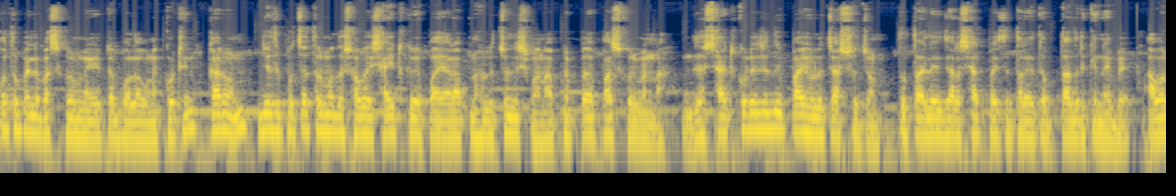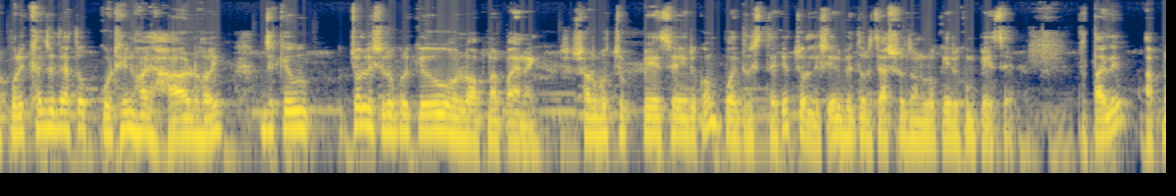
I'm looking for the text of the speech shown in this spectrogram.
কত পাইলে পাস করব না এটা বলা অনেক কঠিন। কারণ যদি পঁচাত্তর মধ্যে সবাই ষাট করে পায় আর আপনার হলো চল্লিশ মান, আপনি পাস করবেন না। ষাট করে যদি পাই হলো চারশো জন, তো তাহলে যারা ষাট পাইছে তারাই তো তাদেরকে নেবে। আবার পরীক্ষা যদি এত কঠিন হয় হার্ড হয়, যে কেউ চল্লিশের উপরে কেউ হলো আপনার পায় নাই। সর্বোচ্চ পেয়েছে এরকম পঁয়ত্রিশ থেকে চল্লিশ, এর ভিতরে চারশো জন লোক এরকম পেয়েছে। তো তাইলে আপনি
